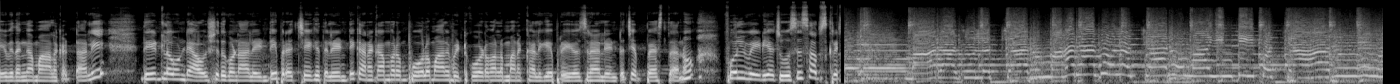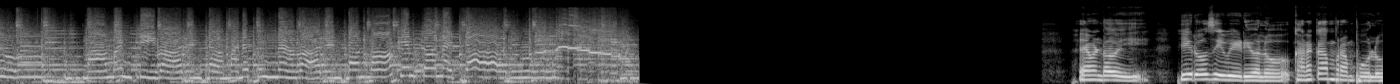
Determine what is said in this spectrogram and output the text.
ఏ విధంగా మాల కట్టాలి? దీంట్లో ఉండే ఔషధ గుణాలు ఏంటి ప్రత్యేకతలు ఏంటి కనకాంబరం పూలమాల పెట్టుకోవడం వల్ల మనకు కలిగే ప్రయోజనాలు ఏంటో చెప్పేస్తాను. ఫుల్ వీడియో చూసి సబ్స్క్రైబ్ మహారాజులొచ్చారు మహారాజులొచ్చారు మా ఇంటికొచ్చారు. మా మంచి వారంట మనకున్న వారంట మాకెంతో నచ్చారు. ఏమండోయ్ ఈరోజు ఈ వీడియోలో కనకాంబరం పూలు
